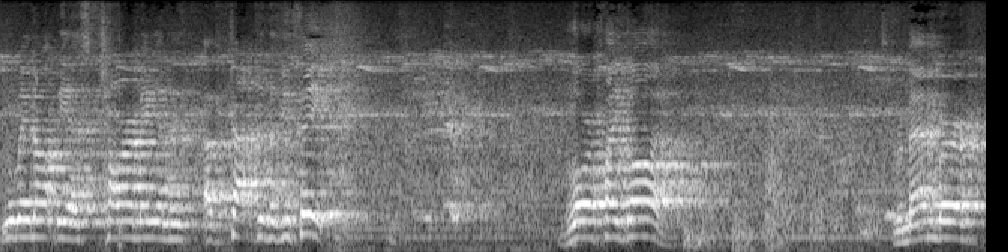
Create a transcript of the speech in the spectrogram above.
You may not be as charming and as attractive as you think. Glorify God. Remember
